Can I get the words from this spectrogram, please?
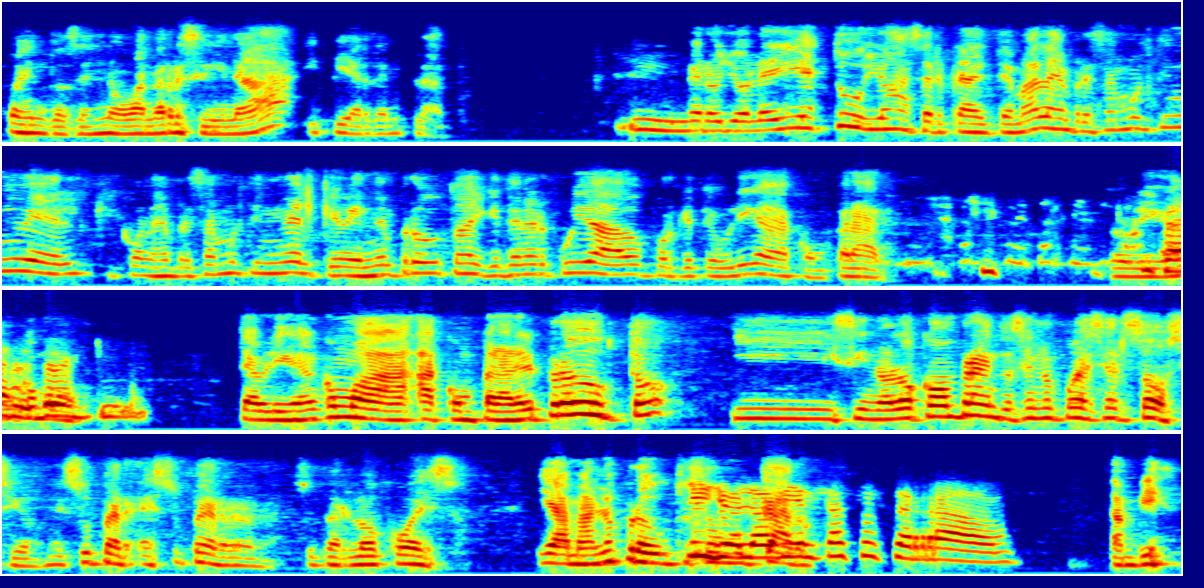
pues entonces no van a recibir nada y pierden plata. Mm. Pero yo leí estudios acerca del tema de las empresas multinivel, que con las empresas multinivel que venden productos hay que tener cuidado porque te obligan a comprar. Te obligan Dale, como, tranquilo. te obligan como a, a comprar el producto y si no lo compras entonces no puedes ser socio. Es súper, es súper, súper loco eso. Y además los productos Sí, son yo muy lo vi caros en caso cerrado. también.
